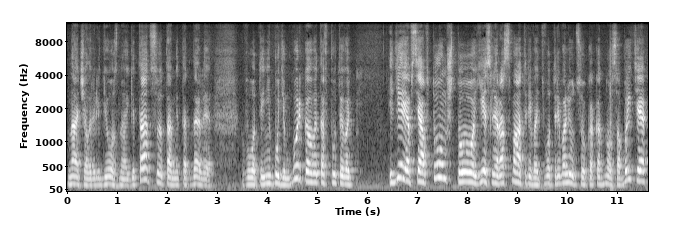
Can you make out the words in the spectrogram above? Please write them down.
начал религиозную агитацию там и так далее. Вот, и не будем горько в это впутывать. Идея вся в том, что если рассматривать вот революцию как одно событие,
